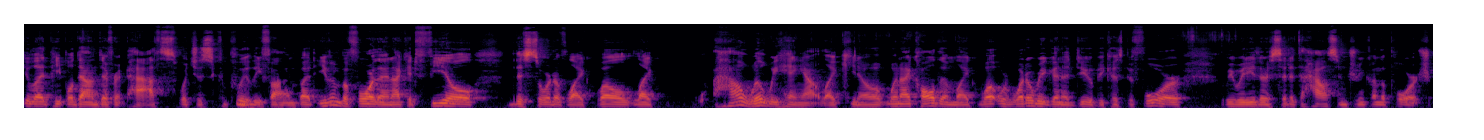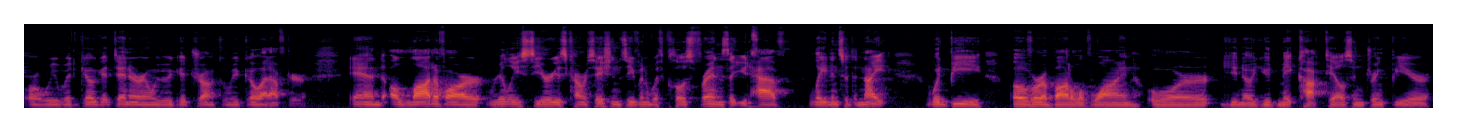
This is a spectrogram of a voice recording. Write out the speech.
led people down different paths, which is completely mm-hmm. fine. But even before then, I could feel this sort of like, well, like, how will we hang out? Like, you know, when I call them, like, what what are we gonna do? Because before we would either sit at the house and drink on the porch, or we would go get dinner and we would get drunk and we'd go out after. And a lot of our really serious conversations, even with close friends that you'd have late into the night, would be over a bottle of wine or you know you'd make cocktails and drink beer.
